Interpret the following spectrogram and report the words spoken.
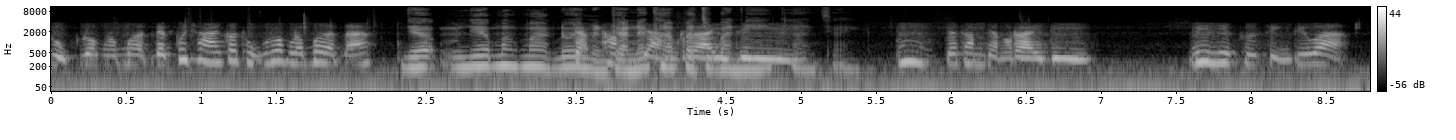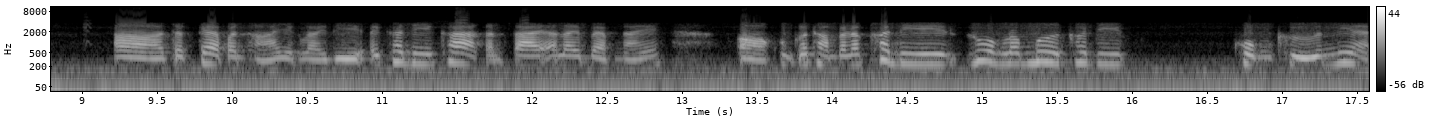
ถูกล่วงละเมิด เด็กผู้ชายก็ถูกล่วงละเมิดนะ เยอะเยอะมากๆด้วยจะเหมือนกันนะทำอคะย่างไรปัจจุบันนี้ดีค่ะใช่อืม จะทำอย่างไรดี นี่นี่คือสิ่งที่ว่าอ่าจะแก้ปัญหาอย่างไรดี ไอ้คดีฆ่ากันตายอะไรแบบไหนอ่าคุณก็ทำไปแล้วคดีล่วงละเมิดคดีข่มขืนเนี่ย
